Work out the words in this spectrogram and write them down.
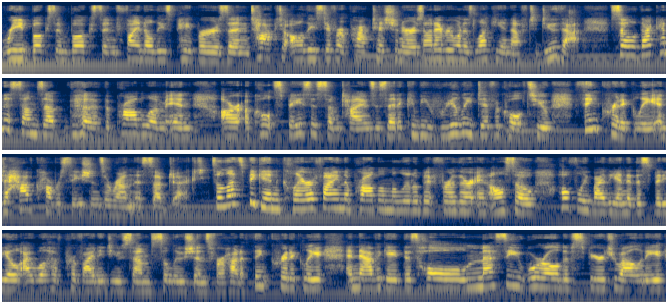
read books and books and find all these papers and talk to all these different practitioners. Not everyone is lucky enough to do that. So that kind of sums up the, the problem in our occult spaces sometimes is that it can be really difficult to think critically and to have conversations around this subject. So let's begin clarifying the problem a little bit further and also hopefully by the end of this video I will have provided you some solutions for how to think critically and navigate navigate this whole messy world of spirituality,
